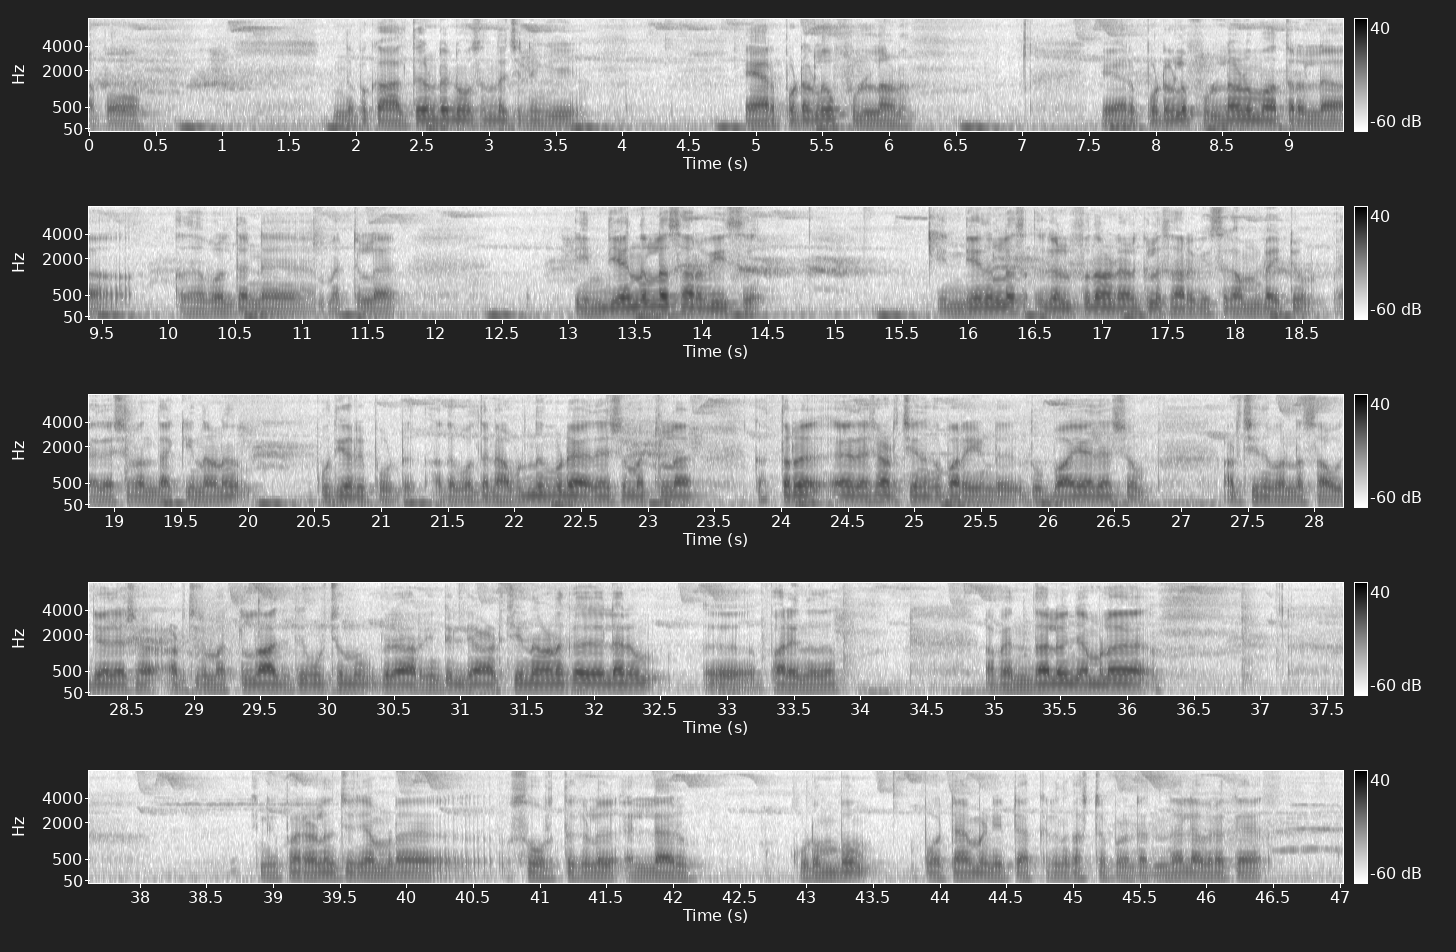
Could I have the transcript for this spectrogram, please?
അപ്പോൾ ഇന്നിപ്പോൾ കാലത്ത് കണ്ട ന്യൂസ് എന്താ വെച്ചിട്ടുണ്ടെങ്കിൽ എയർപോർട്ടുകൾ ഫുള്ളാണ്. എയർപോർട്ടുകൾ ഫുള്ളാണ് മാത്രമല്ല അതേപോലെ തന്നെ മറ്റുള്ള ഇന്ത്യ എന്നുള്ള സർവീസ് ഇന്ത്യ എന്നുള്ള ഗൾഫ് നാടുകൾക്കുള്ള സർവീസ് കംപ്ലീറ്റും ഏകദേശം റദ്ദാക്കി എന്നാണ് പുതിയ റിപ്പോർട്ട്. അതുപോലെ തന്നെ അവിടെ നിന്നും കൂടെ ഏകദേശം മറ്റുള്ള ഖത്തർ ഏകദേശം അടച്ചെന്നൊക്കെ പറയുന്നുണ്ട്. ദുബായ് ഏകദേശം അടച്ചെന്ന് പറഞ്ഞു സൗദി ഏകദേശം അടച്ചിരുന്നു മറ്റുള്ള രാജ്യത്തെ കുറിച്ചൊന്നും ഇതുവരെ അറിഞ്ഞിട്ടില്ല. അടച്ചെന്നാണൊക്കെ എല്ലാവരും പറയുന്നത്. അപ്പോൾ എന്തായാലും നമ്മളെ എനിക്ക് പറയാനുള്ളത് വെച്ച് കഴിഞ്ഞാൽ നമ്മുടെ സുഹൃത്തുക്കൾ എല്ലാവരും കുടുംബം പോറ്റാൻ വേണ്ടിയിട്ട് അക്കരെ നിന്ന് കഷ്ടപ്പെടുന്നുണ്ട് എന്തായാലും അവരൊക്കെ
